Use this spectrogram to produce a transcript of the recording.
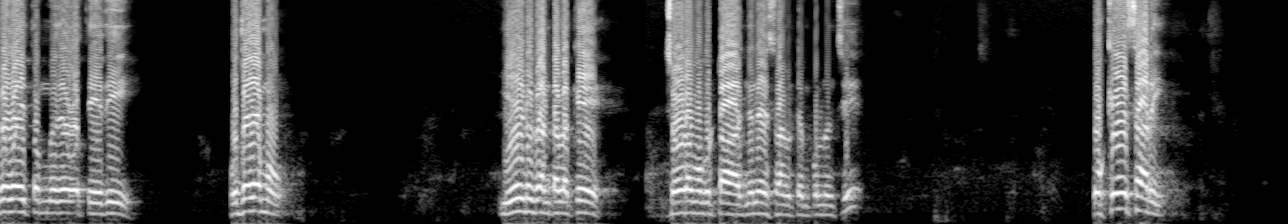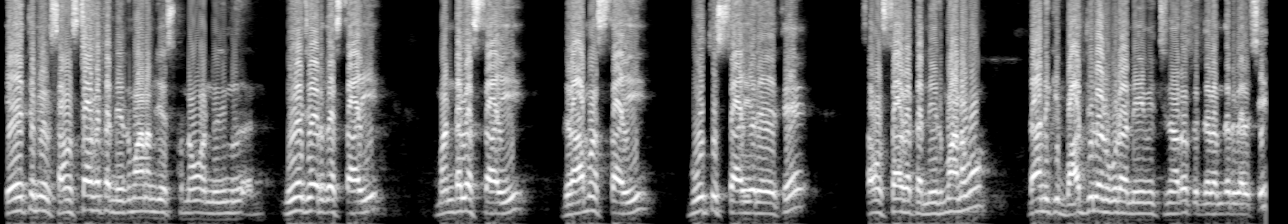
ఇరవై తొమ్మిదవ తేదీ ఉదయము ఏడు గంటలకే చౌడమగుట్ట ఆంజనేయ స్వామి టెంపుల్ నుంచి ఒకేసారి ఏదైతే మేము సంస్థాగత నిర్మాణం చేసుకున్నామో నియోజకవర్గ స్థాయి మండల స్థాయి గ్రామ స్థాయి బూత్ స్థాయి ఏదైతే సంస్థాగత నిర్మాణము దానికి బాధ్యులను కూడా నియమించినారో పెద్దలందరూ కలిసి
